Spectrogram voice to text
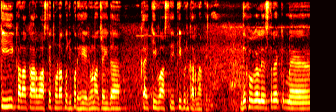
ਕੀ ਕਲਾਕਾਰ ਵਾਸਤੇ ਥੋੜਾ ਕੁਝ ਪਰਹੇਜ਼ ਹੋਣਾ ਚਾਹੀਦਾ? ਗਾਇਕੀ ਵਾਸਤੇ ਕੀ ਕੁਝ ਕਰਨਾ ਪੈਂਦਾ? ਦੇਖੋ, ਗੱਲ ਇਸ ਤਰ੍ਹਾਂ ਕਿ ਮੈਂ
